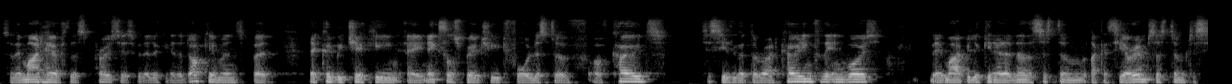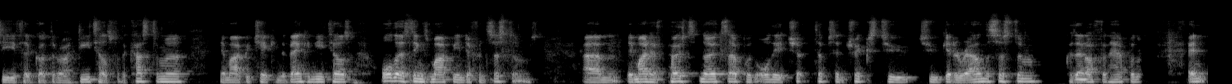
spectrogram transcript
So they might have this process where they're looking at the documents, but they could be checking an Excel spreadsheet for a list of, of codes to see if they've got the right coding for the invoice. They might be looking at another system like a CRM system to see if they've got the right details for the customer. They might be checking the banking details. All those things might be in different systems. Um, they might have post notes up with all their tips and tricks to to get around the system because that mm-hmm. often happens. And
